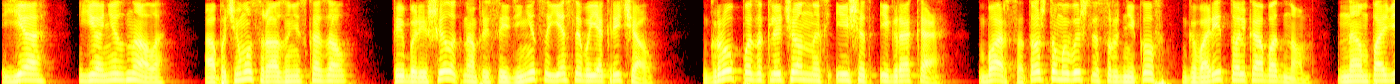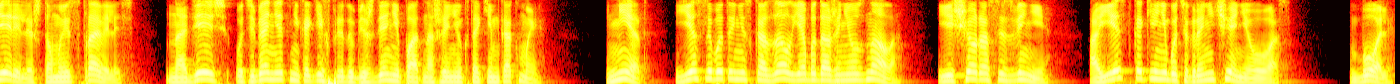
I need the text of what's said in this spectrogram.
«Я... я не знала. А почему сразу не сказал? Ты бы решила к нам присоединиться, если бы я кричал. Группа заключенных ищет игрока. Барса, то, что мы вышли с рудников, говорит только об одном. Нам поверили, что мы исправились. Надеюсь, у тебя нет никаких предубеждений по отношению к таким, как мы». «Нет, если бы ты не сказал, я бы даже не узнала. Еще раз извини. А есть какие-нибудь ограничения у вас? Боль.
